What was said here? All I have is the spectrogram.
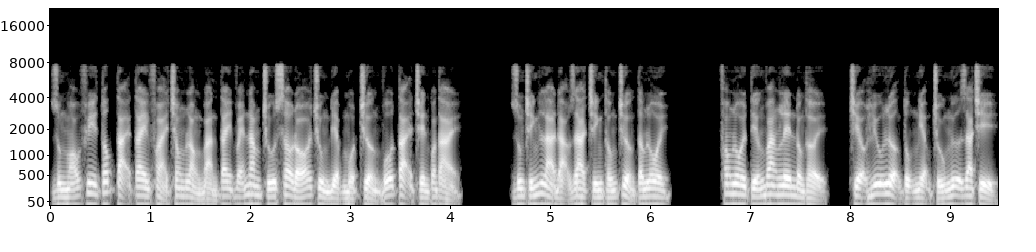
dùng máu phi tốc tại tay phải trong lòng bàn tay vẽ năm chú sau đó trùng điệp một trưởng vỗ tại trên quan tài. Dùng chính là đạo gia chính thống trưởng tâm lôi. Phong lôi tiếng vang lên đồng thời, triệu hữu lượng tụng niệm chú ngữ gia trì.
